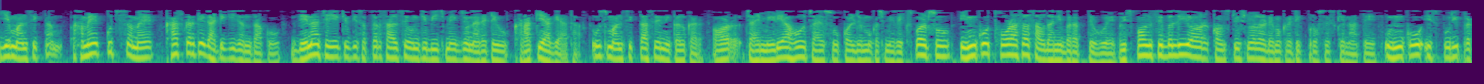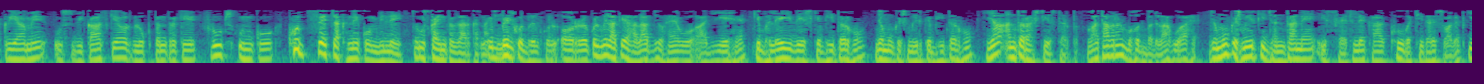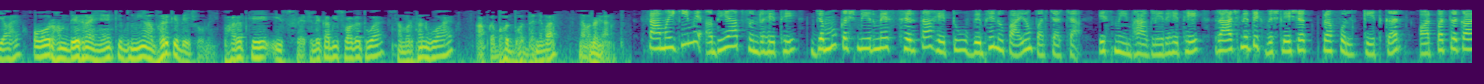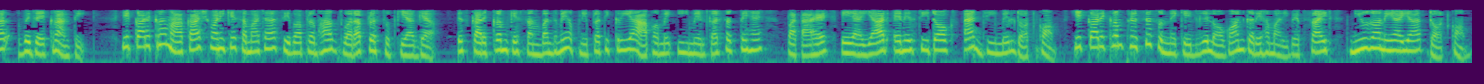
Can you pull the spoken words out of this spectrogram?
ये मानसिकता हमें कुछ समय, खास करके घाटी की जनता को, देना चाहिए क्योंकि सत्तर साल से उनके बीच में एक जो नैरेटिव खड़ा किया गया था, उस मानसिकता से निकलकर, और चाहे मीडिया हो, चाहे so call Jammu Kashmir experts हो, इनको थोड़ा सा सावधानी बरतते हुए रिस्पॉन्सिबली और कॉन्स्टिट्यूशनल और डेमोक्रेटिक प्रोसेस के नाते, उनको इस पूरी प्रक्रिया में, उस विकास के और लोकतंत्र के फ्रूट्स उनको खुद से चखने को मिले तो उसका इंतज़ार करना चाहिए। बिल्कुल बिल्कुल। और कुल मिला के हालात जो हैं, वो आज ये है कि भले ही देश के भीतर हो, जम्मू कश्मीर के भीतर हो, या अंतर्राष्ट्रीय स्तर पर। वातावरण बहुत बदला हुआ है। जम्मू कश्मीर की जनता ने इस फैसले का खूब अच्छी तरह स्वागत किया है और हम देख रहे हैं कि दुनिया भर के देशों में भारत के इस फैसले का भी स्वागत हुआ है, समर्थन हुआ है। आपका बहुत बहुत धन्यवाद। नमस्कार। सामयिकी में अभी आप सुन रहे थे जम्मू कश्मीर में स्थिरता हेतु विभिन्न उपायों पर चर्चा। इसमें भाग ले रहे थे राजनीतिक विश्लेषक प्रफुल्ल केतकर और पत्रकार विजय क्रांति। ये कार्यक्रम आकाशवाणी के समाचार सेवा प्रभाग द्वारा प्रस्तुत किया गया। इस कार्यक्रम के संबंध में अपनी प्रतिक्रिया आप हमें ईमेल कर सकते हैं। पता है A I R N S T talks at Gmail dot com ये कार्यक्रम फिर से सुनने के लिए लॉग ऑन करें हमारी website news on A I R dot com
